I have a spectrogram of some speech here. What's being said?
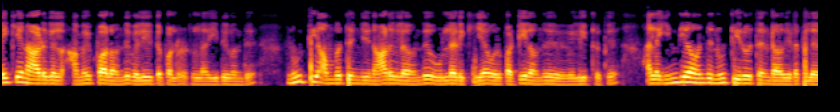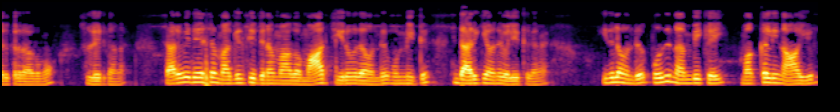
ஐக்கிய நாடுகள் அமைப்பால் வந்து வெளியிட்டப்பட்டுள்ள இது வந்து நூற்றி ஐம்பத்தஞ்சு நாடுகளை வந்து உள்ளடக்கிய ஒரு பட்டியலை வந்து வெளியிட்டிருக்கு. அதில் இந்தியா வந்து நூற்றி இருபத்தி ரெண்டாவது இடத்துல இருக்கிறதாகவும் சொல்லியிருக்காங்க. சர்வதேச மகிழ்ச்சி தினமாக மார்ச் இருபதை வந்து முன்னிட்டு இந்த அறிக்கையை வந்து வெளியிட்டிருக்காங்க. இதில் வந்து பொது நம்பிக்கை மக்களின் ஆயுள்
